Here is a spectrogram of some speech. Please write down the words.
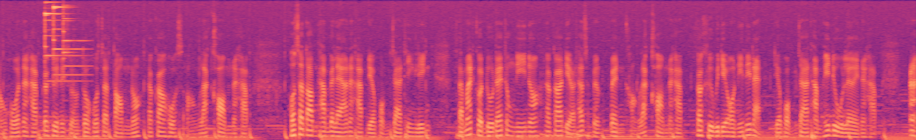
2โฮสต์นะครับ ก็คือในส่วนของตัวโฮสต์ตอมเนาะแล้วก็โฮสต์ของลักคอมนะครับ โฮสต์ตอมทำไปแล้วนะครับ เดี๋ยวผมจะทิ้งลิงก์ สามารถกดดูได้ตรงนี้เนาะแล้วก็เดี๋ยวถ้าเป็นของลักคอมนะครับ ก็คือวิดีโอนี้นี่แหละ เดี๋ยวผมจะทำให้ดูเลยนะครับอะ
